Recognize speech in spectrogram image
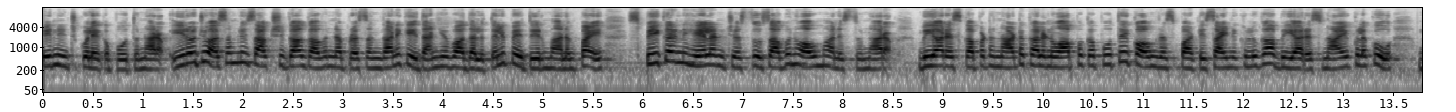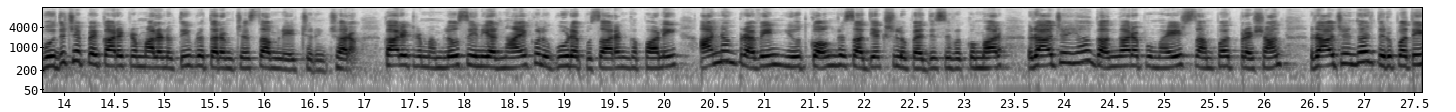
జీర్ణించుకోలేకపోతున్నారు. ఈ రోజు అసెంబ్లీ సాక్షిగా గవర్నర్ ప్రసంగానికి ధన్యవాదాలు తెలిపే తీర్మానంపై స్పీకర్ని హేళన చేస్తూ సభను అవమానిస్తున్నారు. బీఆర్ఎస్ కపట నాటకాలను ఆపకపోతే కాంగ్రెస్ పార్టీ సైనికులుగా బీఆర్ఎస్ నాయకులకు బుద్ధి చెప్పే కార్యక్రమాలను తీవ్రతరం చేస్తామని హెచ్చరించారు. కార్యక్రమంలో సీనియర్ నాయకులు గూడెపు సారంగపాణి అన్నం ప్రవీణ్ యూత్ కాంగ్రెస్ అధ్యక్షులు పెద్ది శివకుమార్ రాజయ్య గంగారపు మహేష్ సంపత్ ప్రశాంత్ రాజేందర్ తిరుపతి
